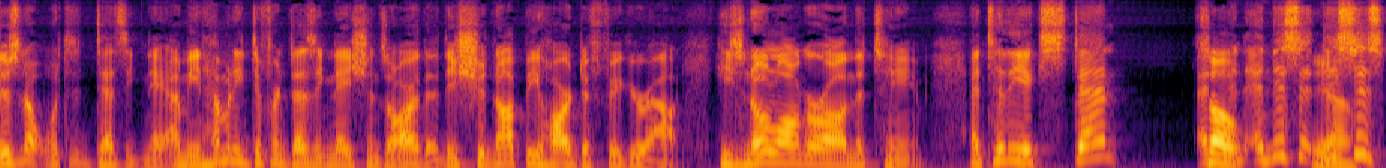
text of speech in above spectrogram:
There's no what to designate. I mean, how many different designations are there? This should not be hard to figure out. He's no longer on the team, and to the extent, and, So, and, and this is yeah. this is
